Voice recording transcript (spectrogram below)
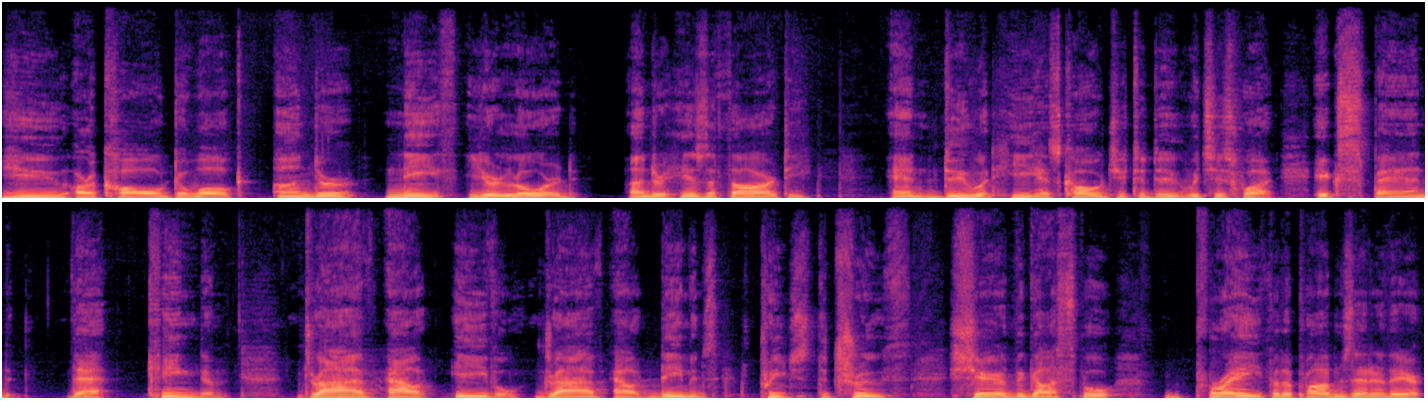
you are called to walk underneath your Lord, under His authority, and do what He has called you to do, which is what? Expand that kingdom, drive out evil, drive out demons, preach the truth, share the gospel, pray for the problems that are there.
